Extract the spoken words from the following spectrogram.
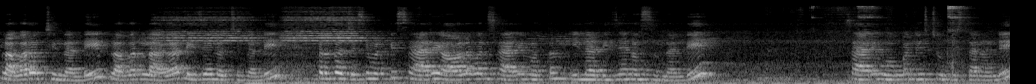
ఫ్లవర్ వచ్చిందండి. ఫ్లవర్ లాగా డిజైన్ వచ్చిందండి. తర్వాత వచ్చేసి మనకి శారీ ఆల్ ఓవర్ శారీ మొత్తం ఇలా డిజైన్ వస్తుందండి. శారీ ఓపెన్ చేసి చూపిస్తానండి.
